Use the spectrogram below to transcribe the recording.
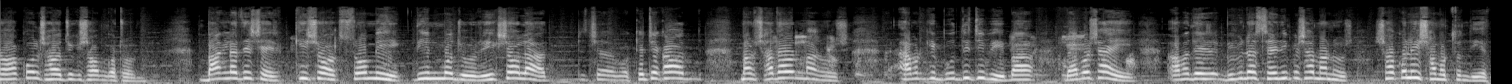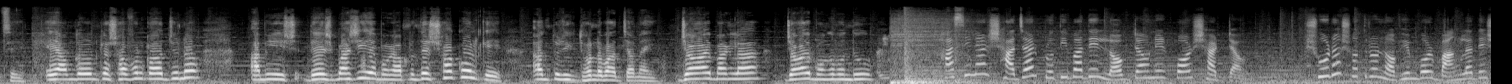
সকল সহযোগী সংগঠন, বাংলাদেশের কৃষক, শ্রমিক, দিনমজুর, রিক্সাওয়ালা কেটে খাওয়া মানুষ সাধারণ মানুষ এমনকি বুদ্ধিজীবী বা ব্যবসায়ী আমাদের বিভিন্ন শ্রেণি পেশার মানুষ সকলেই সমর্থন দিয়েছে। এই আন্দোলনকে সফল করার জন্য আমি দেশবাসী এবং আপনাদের সকলকে আন্তরিক ধন্যবাদ জানাই। জয় বাংলা জয় বঙ্গবন্ধু। হাসিনার সাজার প্রতিবাদে লকডাউনের পর শাটডাউন। ষোলো সতেরো নভেম্বর বাংলাদেশ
